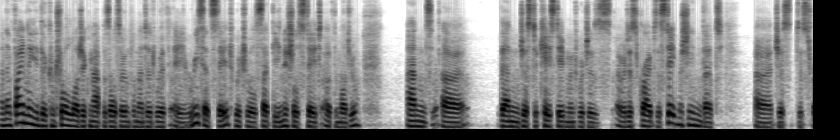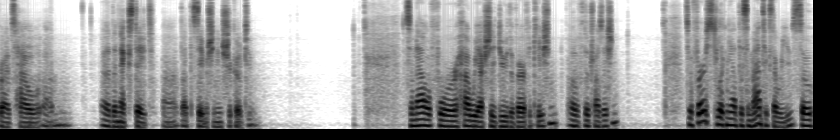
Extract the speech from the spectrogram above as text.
And then finally, the control logic map is also implemented with a reset state, which will set the initial state of the module, and uh, then just a case statement, which is uh, describes a state machine that uh, just describes how um, the next state that the state machine should go to. So now for how we actually do the verification of the translation. So first, looking at the semantics that we use. So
